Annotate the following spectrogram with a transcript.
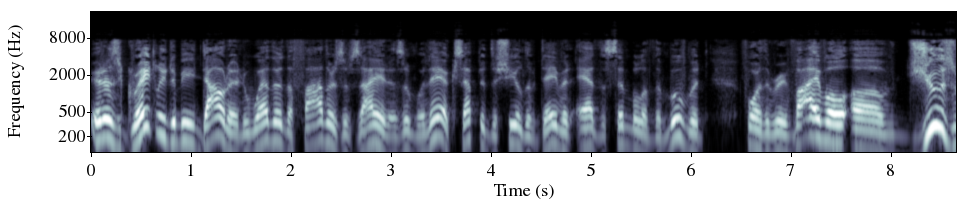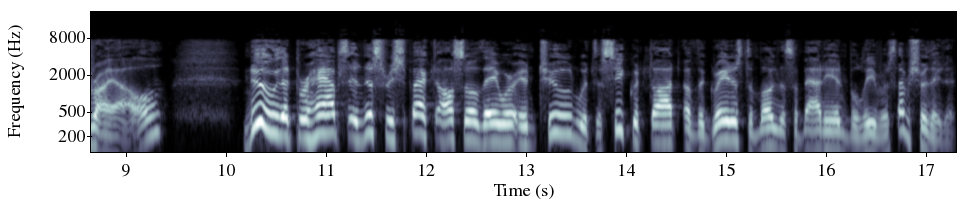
It is greatly to be doubted whether the fathers of Zionism, when they accepted the shield of David as the symbol of the movement for the revival of Jewsrael, knew that perhaps in this respect also they were in tune with the secret thought of the greatest among the Sabbatean believers. I'm sure they did.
